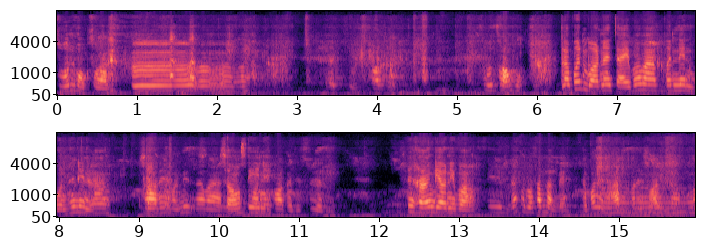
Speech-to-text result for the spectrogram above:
ศูนย์หกสองอืมศูนย์สองหกแล้วเพิ่นบอกในใจเพราะว่าเพิ่นเน้นบนเพิ่นเน้นล่าง สองได้มันมีสว่าพ่อกันที่เสื้อนี่ซื้อหางเดียวนี่บ่ที่แล้วคนมาซ้ำนั่นไหมกับบ้านถามบ้านสอนเขา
